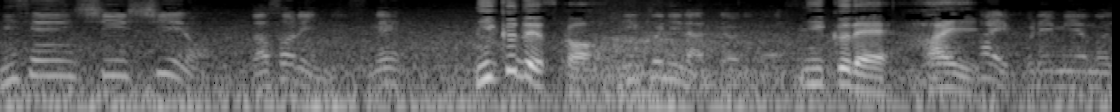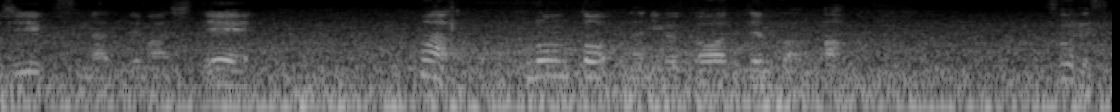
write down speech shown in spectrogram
2000cc のガソリンですね肉ですか？肉になっております肉ではい、はい、プレミアム GX になってまして、まあ、フロント何が変わってるか、あ、そうですね。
